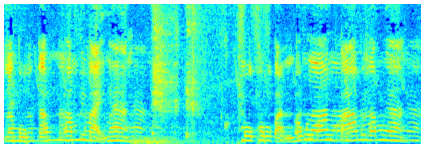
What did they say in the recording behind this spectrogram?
là 157 ngàn. Một hộp bánh bông lan 35 ngàn.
